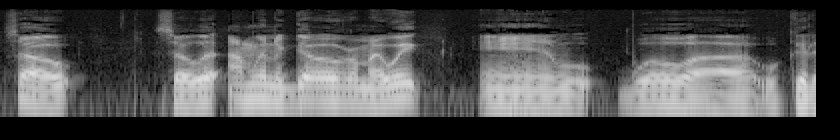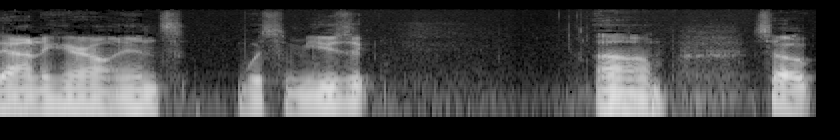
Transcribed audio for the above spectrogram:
so so I'm going to go over my week, and we'll we'll, uh, we'll get out of here. I'll end with some music. Um, so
